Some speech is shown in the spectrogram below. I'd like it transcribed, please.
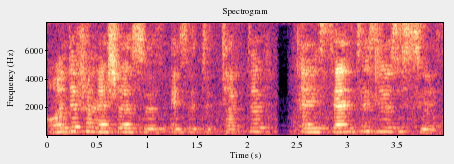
One definition of sleuth is a detective. A sentence uses sleuth.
